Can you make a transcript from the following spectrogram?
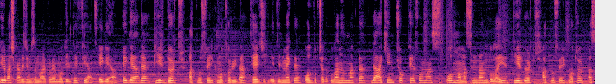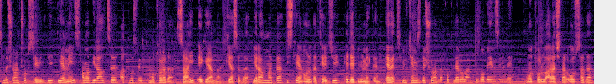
Bir başka aracımızın marka ve modeli de Fiat Egea. Egea da 1.4 atmosferik motoruyla tercih edilmekte, oldukça da kullanılmakta. Lakin çok performans olmamasından dolayı 1.4 atmosferik motor aslında şu an çok sevildi diyemeyiz. Ama 1.6 atmosferik motora da sahip Egea'lar piyasada yer almakta. İsteyen onu da tercih edebilmekte. Evet, ülkemizde şu anda popüler olan turbo benzinli motorlu araçlar olsa da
